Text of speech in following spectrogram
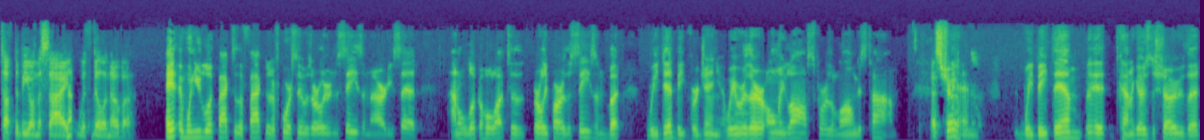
tough to be on the side No. with Villanova. And, and when you look back to the fact that, of course, it was earlier in the season, I already said I don't look a whole lot to the early part of the season, but we did beat Virginia. We were their only loss for the longest time. That's true. and we beat them. It kind of goes to show that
